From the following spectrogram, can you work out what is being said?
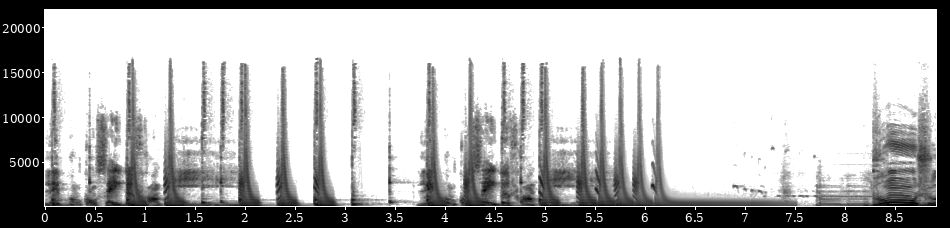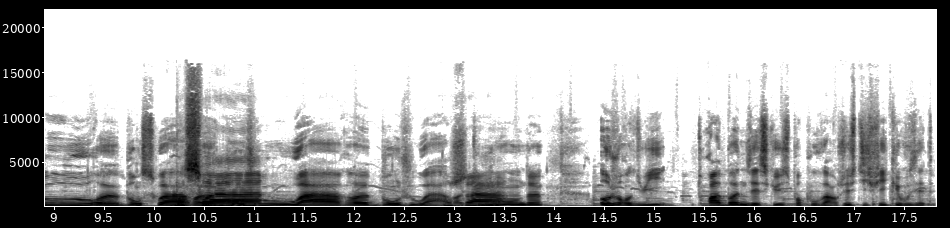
Les bons conseils de Francky. Les bons conseils de Francky. Bonjour, euh, bonsoir, Bonsoir. euh, bonjour, euh, bonjour Bonsoir. tout le monde. Aujourd'hui, trois bonnes excuses pour pouvoir justifier que vous êtes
